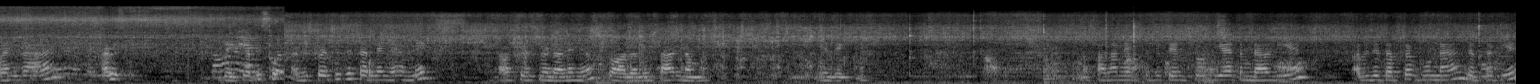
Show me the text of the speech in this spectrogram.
बन रहा है। अब इसको देखिए, अब इसको अब इसको अच्छे से कर लेंगे हम मिक्स और फिर इसमें डालेंगे हम स्वाद अनुसार नमक। ये देखिए। मसाला ने अच्छे से तेल छोड़ दिया है तब डाल दिया है। अब इसे तब तक भूनना है, जब तक ये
